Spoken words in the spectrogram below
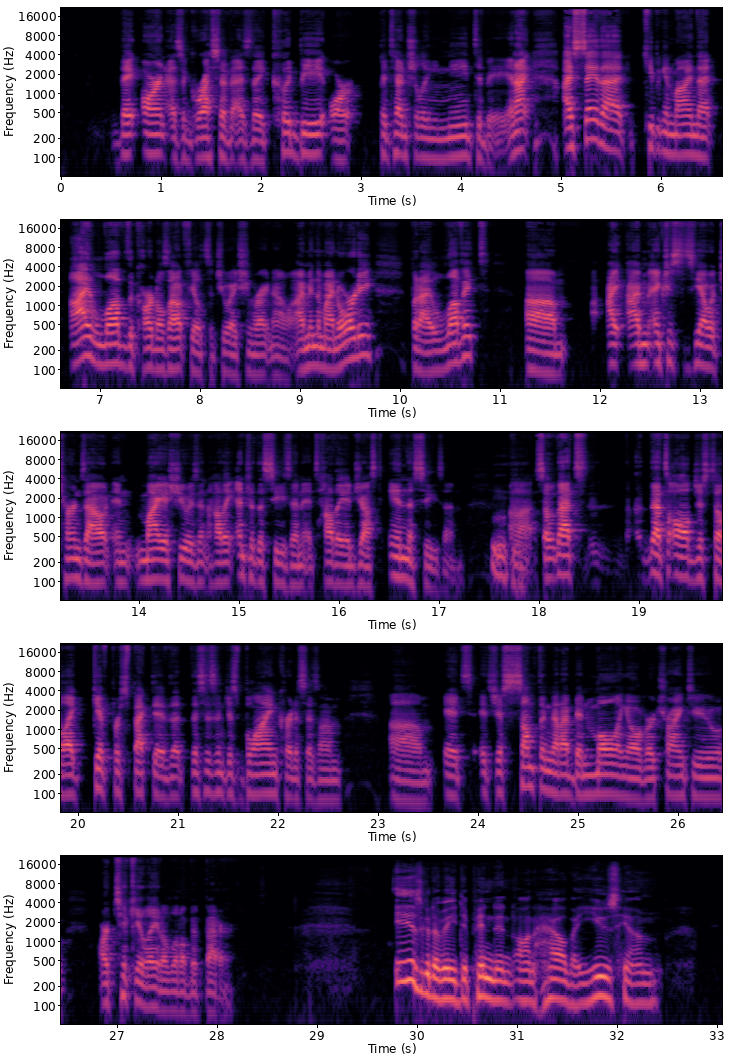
they aren't as aggressive as they could be or potentially need to be. And I I say that keeping in mind that I love the Cardinals outfield situation right now. I'm in the minority, but I love it. Um, I, I'm anxious to see how it turns out. And my issue isn't how they enter the season; it's how they adjust in the season. Mhm. Uh, so that's that's all just to like give perspective that this isn't just blind criticism. Um, it's it's just something that I've been mulling over, trying to articulate a little bit better. Is going to be dependent on how they use him.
